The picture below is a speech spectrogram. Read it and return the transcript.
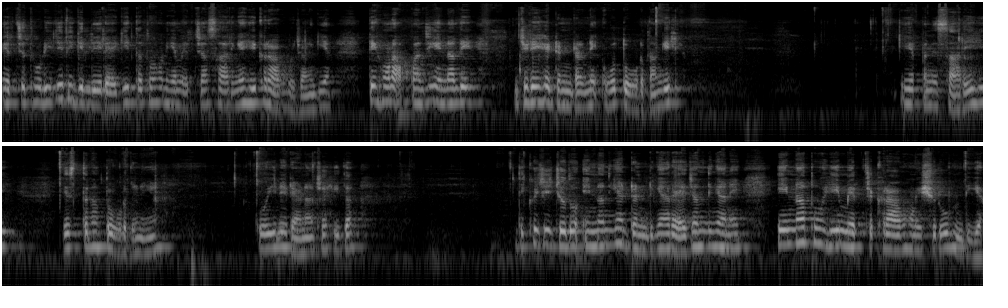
ਮਿਰਚ ਥੋੜੀ ਜਿਹੀ ਵੀ ਗਿੱਲੀ ਰਹਿ ਗਈ ਤਾਂ ਤੁਹਾਡੀਆਂ ਮਿਰਚਾਂ ਸਾਰੀਆਂ ਹੀ ਖਰਾਬ ਹੋ ਜਾਣਗੀਆਂ। ਤੇ ਹੁਣ ਆਪਾਂ ਜੀ ਇਹਨਾਂ ਦੇ ਜਿਹੜੇ ਇਹ ਡੰਡਲ ਨੇ ਉਹ ਤੋੜ ਦਾਂਗੇ। ਇਹ ਆਪਾਂ ਨੇ ਸਾਰੇ ਹੀ ਇਸ ਤਰ੍ਹਾਂ ਤੋੜ ਦੇਣੇ ਆ। ਕੋਈ ਨਹੀਂ ਰਹਿਣਾ ਚਾਹੀਦਾ। ਦੇਖੋ ਜੀ, ਜਦੋਂ ਇਹਨਾਂ ਦੀਆਂ ਡੰਡੀਆਂ ਰਹਿ ਜਾਂਦੀਆਂ ਨੇ, ਇਹਨਾਂ ਤੋਂ ਹੀ ਮਿਰਚ ਖਰਾਬ ਹੋਣੀ ਸ਼ੁਰੂ ਹੁੰਦੀ ਆ।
